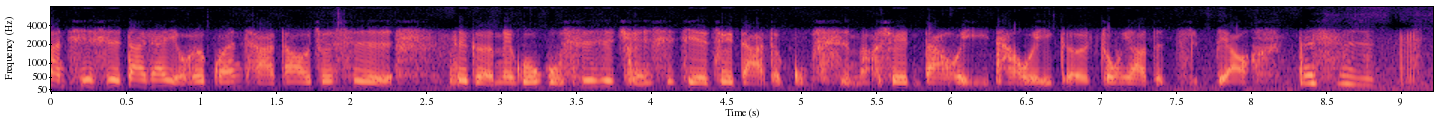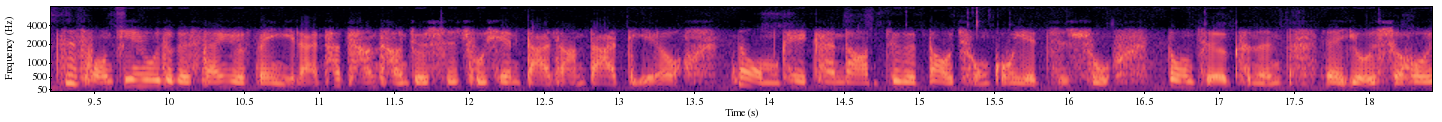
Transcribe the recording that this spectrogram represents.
是，我想其实大家也会观察到，就是这个美国股市是全世界最大的股市嘛，所以大家会以它为一个重要的指标。但是自从进入这个三月份以来，它常常就是出现大涨大跌哦。那我们可以看到，这个道琼工业指数动辄可能呃有时候。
